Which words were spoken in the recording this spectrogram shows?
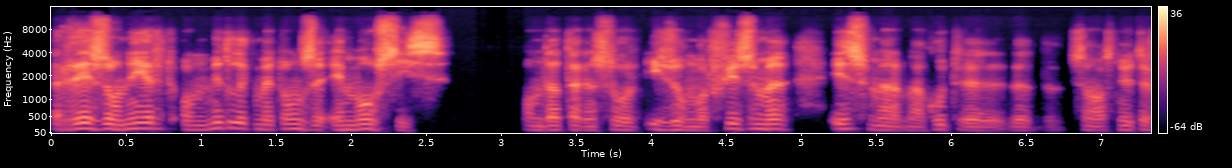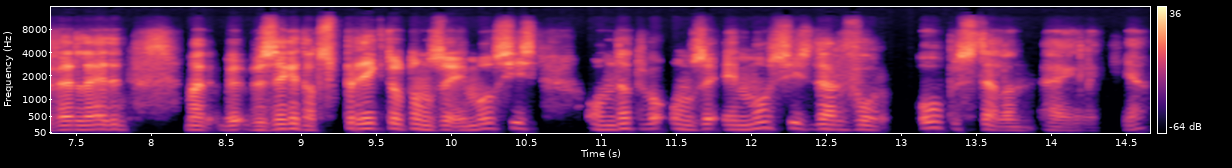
resoneert onmiddellijk met onze emoties omdat er een soort isomorfisme is, maar, maar goed, eh, dat, zou ons nu te ver leiden. Maar we, we zeggen dat spreekt tot onze emoties, omdat we onze emoties daarvoor openstellen eigenlijk. Ja?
